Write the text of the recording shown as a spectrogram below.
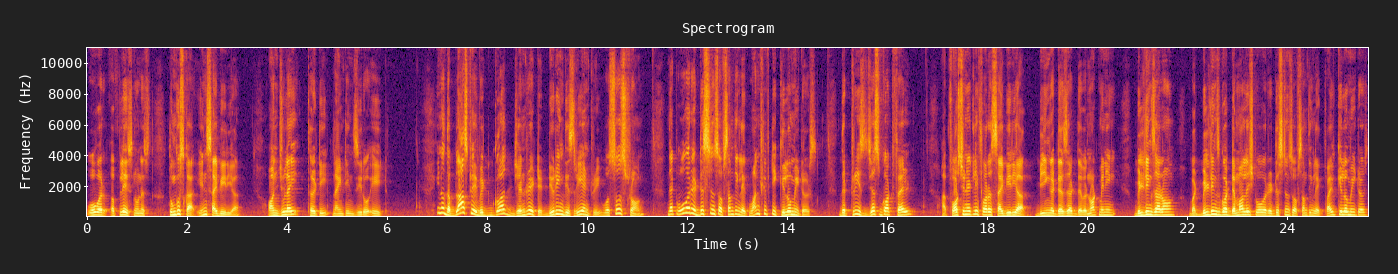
over a place known as Tunguska in Siberia on July 30, 1908. You know the blast wave it got generated during this re-entry was so strong that over a distance of something like 150 kilometers, the trees just got felled. Uh, fortunately for us Siberia being a desert, there were not many buildings around, but buildings got demolished over a distance of something like 5 kilometers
